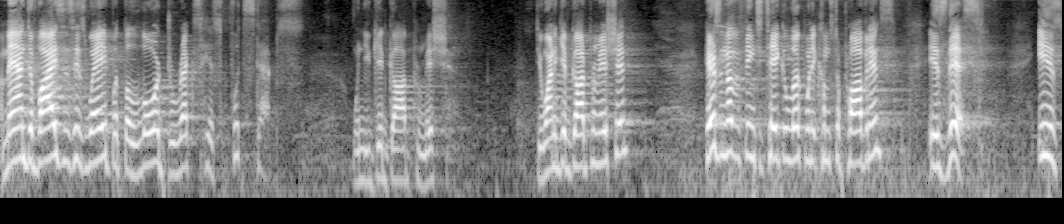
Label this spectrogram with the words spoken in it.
A man devises his way, but the Lord directs his footsteps when you give God permission. Do you want to give God permission? Here's another thing to take a look when it comes to providence is this is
